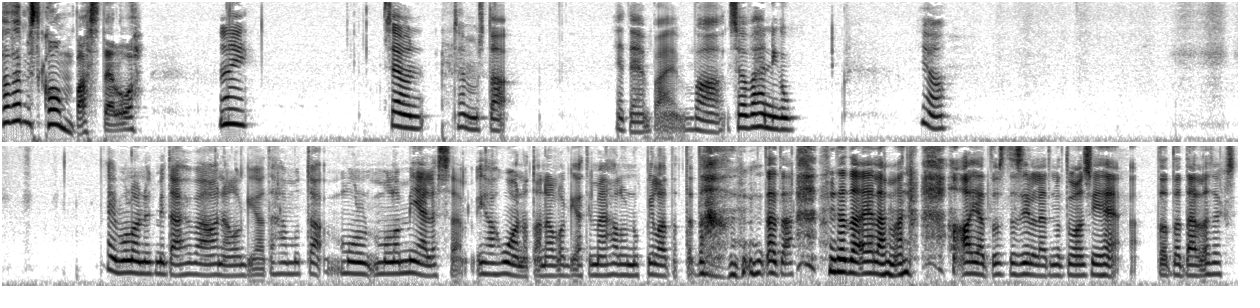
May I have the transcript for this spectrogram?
Tämä on tämmöistä kompastelua. Niin. Se on semmoista eteenpäin vaan. Se on vähän niin kuin, joo. Ei mulla ole nyt mitään hyvää analogiaa tähän, mutta mulla mul on mielessä ihan huonot analogiat ja mä en halunnut pilata tätä, tätä, tätä elämän ajatusta sillä, että mä tuon siihen tota, tällaiseksi,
